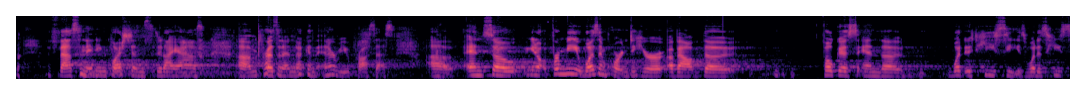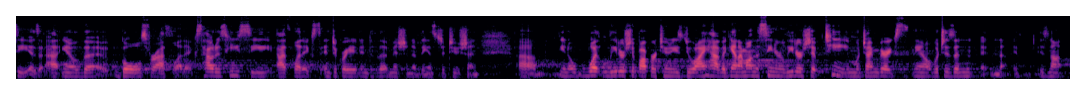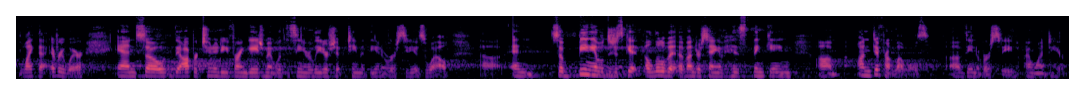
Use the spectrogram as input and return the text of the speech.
fascinating questions did I ask um, President Nook in the interview process? Uh, and so, you know, for me, it was important to hear about the focus and the what did he sees? What does he see as uh, you know the goals for athletics? How does he see athletics integrated into the mission of the institution? Um, you know, what leadership opportunities do I have? Again, I'm on the senior leadership team, which I'm very, you know, which is an, is not like that everywhere. And so the opportunity for engagement with the senior leadership team at the university as well. Uh, and so being able to just get a little bit of understanding of his thinking um, on different levels of the university, I wanted to hear.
